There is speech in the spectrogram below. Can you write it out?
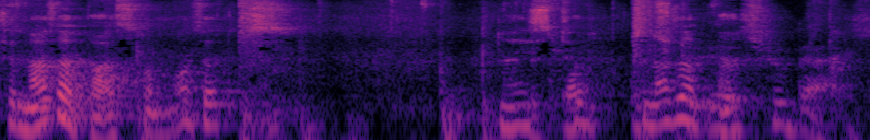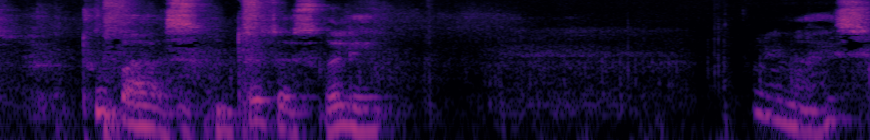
It's another bathroom. Oh, that's nice too. Another It's bath. two baths. Two baths. This is really nice.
